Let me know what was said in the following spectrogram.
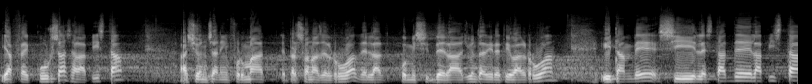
i han fet curses a la pista. Això ens han informat persones del RUA, de la, de la Junta Directiva del RUA, i també si l'estat de la pista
